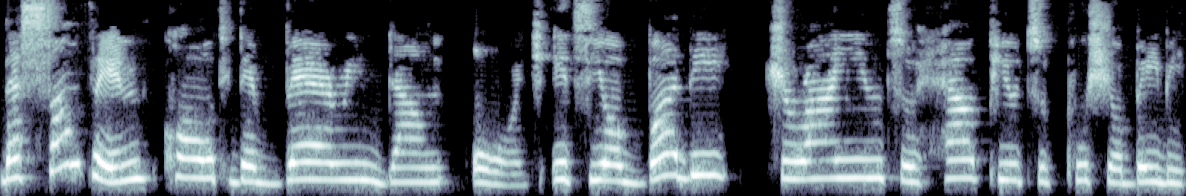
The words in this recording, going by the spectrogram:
there's something called the bearing down urge. It's your body trying to help you to push your baby.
